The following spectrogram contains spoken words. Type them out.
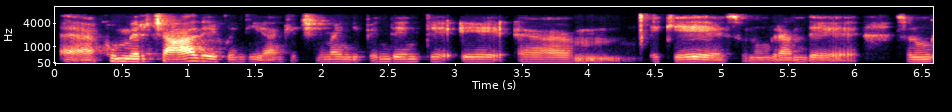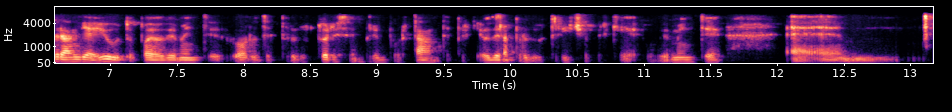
eh, commerciale, quindi anche cinema indipendente e, ehm, e che sono un, grande, sono un, grande, aiuto. Poi ovviamente il ruolo del produttore è sempre importante, perché, o della produttrice, perché ovviamente ehm, eh,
